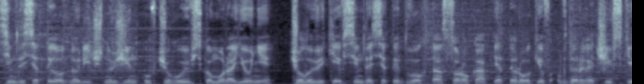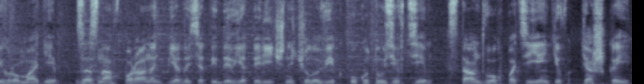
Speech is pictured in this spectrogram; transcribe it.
71-річну жінку в Чугуївському районі, чоловіків 72 та 45 років в Дергачівській громаді. Зазнав поранень 59-річний чоловік у Кутузівці. Стан двох пацієнтів тяжкий.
